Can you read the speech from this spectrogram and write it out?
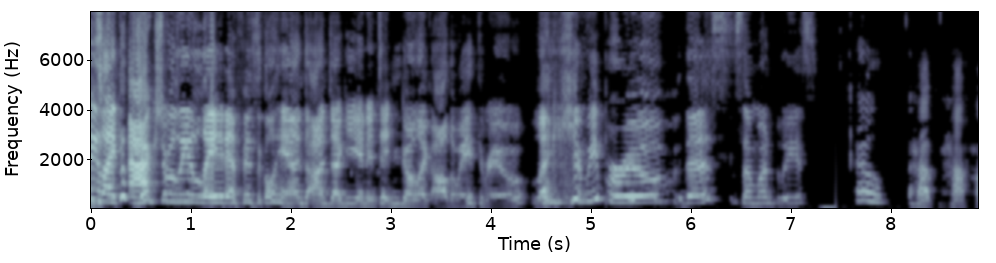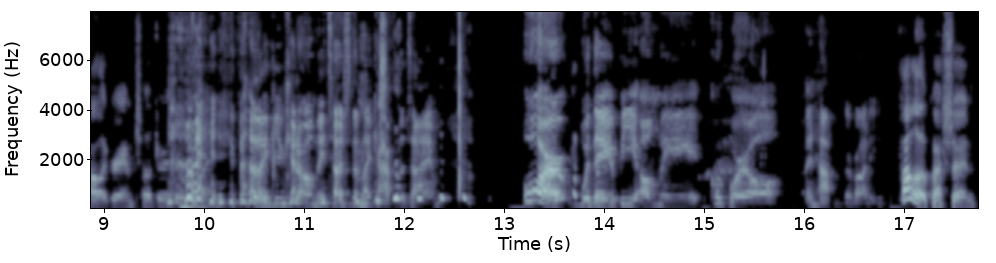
anybody, like, actually laid a physical hand on Dougie and it didn't go, like, all the way through? Like, can we prove this? Someone, please? I'll have half hologram children. Like, you can only touch them, like, half the time. Or would they be only corporeal in half of their body? Follow up question:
